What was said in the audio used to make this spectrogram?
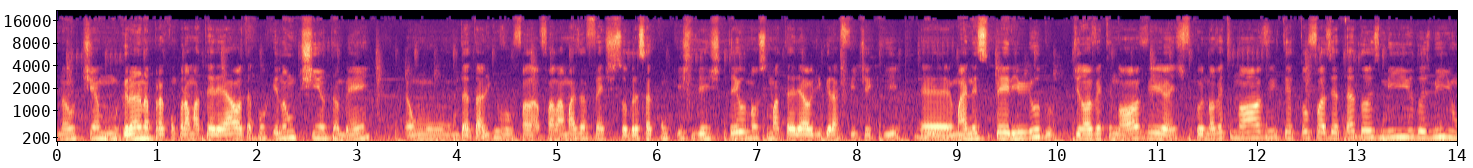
não tinha grana para comprar material, até porque não tinha também. É um detalhe que eu vou falar, falar mais à frente sobre essa conquista de a gente ter o nosso material de grafite aqui. É, mas nesse período de 99, a gente ficou em 99 e tentou fazer até 2000, 2001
